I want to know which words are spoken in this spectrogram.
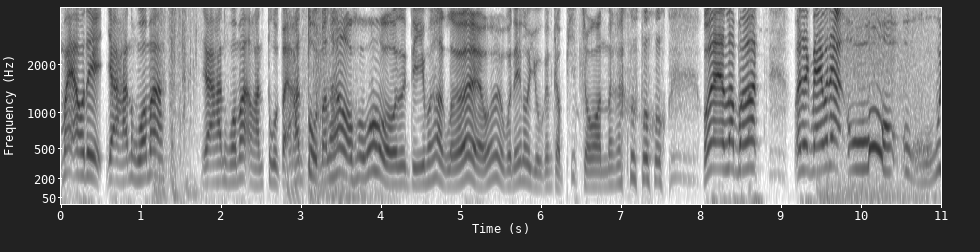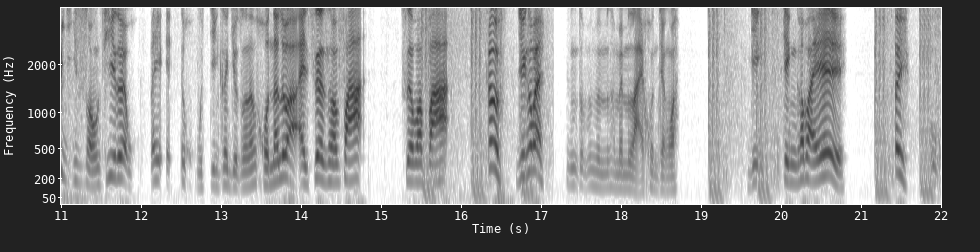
ไม่เอาดิ อย่าหันหัวมา อย่าหันหัวมาหันตูดไปหันตูดมาแล้วโอ้โหดีมากเลยโอ้ยวันนี้เราอยู่กันกับพี่จอนนะครับเฮ้ยระเบิดมาจากไหนวะเนี่ยโอ้โหอ้โหอีกสองที่ด้วยเอ้ยเอ้ยโอ้โหยิงกันอยู่ตรงนั้นคนนั้นหรือเปล่าไอ้เสื้อฟ้าฟ้า เสื้อฟ้าฟ้าเออยิงเข้าไปมันทำไมมันหลายคนจังวะยิงจริงเข้าไปเอ้ยโอ้โห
